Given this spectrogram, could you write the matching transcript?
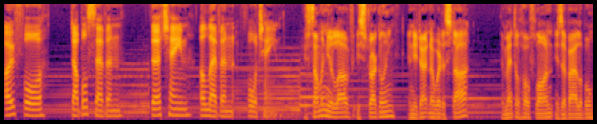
0477 13 11 14. If someone you love is struggling and you don't know where to start, the mental health line is available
